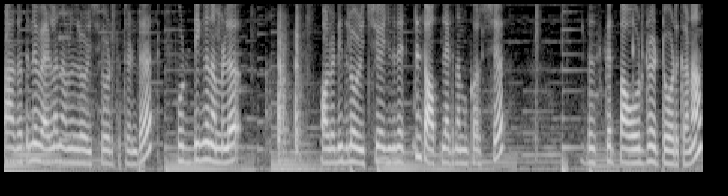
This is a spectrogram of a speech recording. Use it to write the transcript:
പാകത്തിന് വെള്ളം നമ്മൾ ഒഴിച്ചു കൊടുത്തിട്ടുണ്ട്. പുഡിങ് നമ്മൾ ഓൾറെഡി ഇതിൽ ഒഴിച്ചു കഴിഞ്ഞതിന് ഏറ്റവും ടോപ്പിലായിട്ട് നമുക്ക് കുറച്ച് ബിസ്ക്കറ്റ് പൗഡർ ഇട്ട് കൊടുക്കണം.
